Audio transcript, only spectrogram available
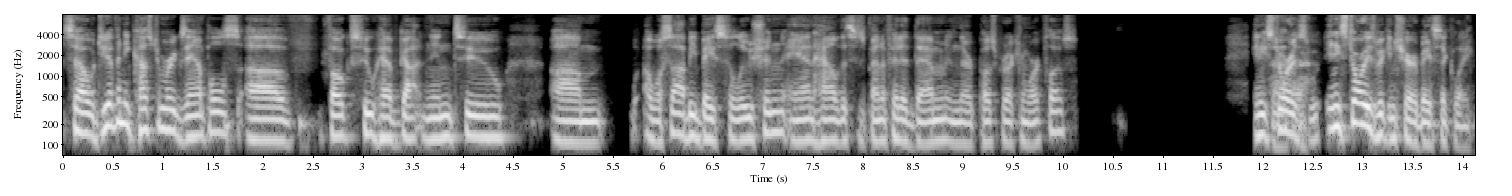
so, do you have any customer examples of folks who have gotten into um, a Wasabi based solution and how this has benefited them in their post production workflows? Any stories? Uh, any stories we can share? Basically,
